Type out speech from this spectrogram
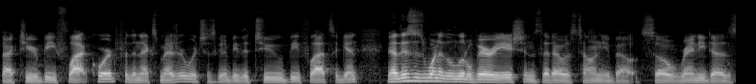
Back to your B flat chord for the next measure, which is going to be the two B flats again. Now this is one of the little variations that I was telling you about. So Randy does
